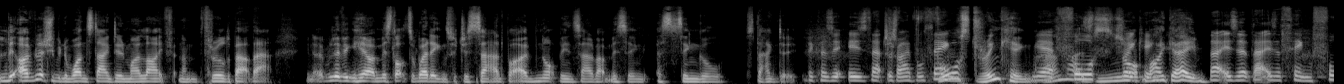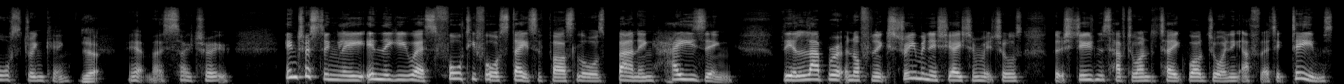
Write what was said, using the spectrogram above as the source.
li- I've literally been to one stag do in my life, and I'm thrilled about that. You know, living here, I miss lots of weddings, which is sad, but I've not been sad about missing a single stag do. because it is that Just tribal thing. Forced drinking, Yeah, man. That is forced not drinking. my game. That is a that is a thing. Forced drinking. Yeah. Yeah, that's so true. Interestingly, in the US, 44 states have passed laws banning hazing, the elaborate and often extreme initiation rituals that students have to undertake while joining athletic teams.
